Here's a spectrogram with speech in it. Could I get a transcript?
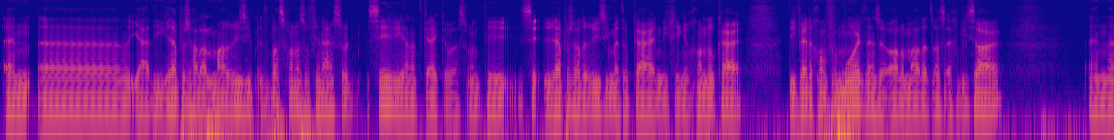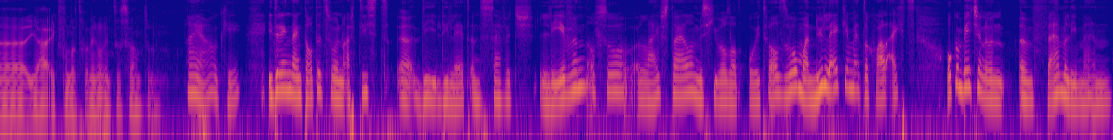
En uh, ja, die rappers hadden allemaal ruzie. Het was gewoon alsof je naar een soort serie aan het kijken was. Want die rappers hadden ruzie met elkaar. En die gingen gewoon elkaar. Die werden gewoon vermoord en zo allemaal. Dat was echt bizar. En uh, ja, ik vond dat gewoon heel interessant toen. Ah ja, oké. Okay. Iedereen denkt altijd zo'n artiest uh, die, die leidt een savage leven of zo, lifestyle. Misschien was dat ooit wel zo, maar nu lijkt je mij toch wel echt ook een beetje een, een family man.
